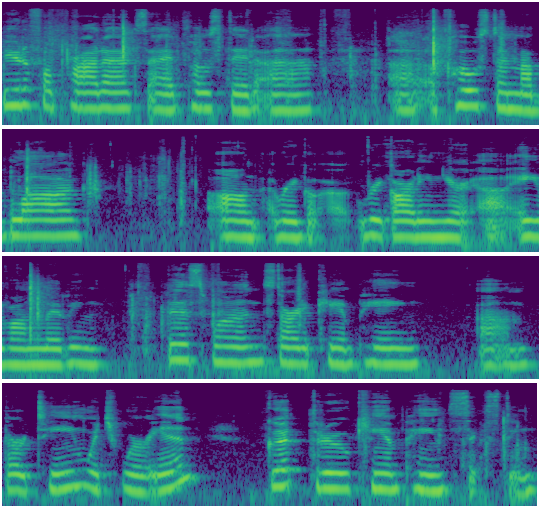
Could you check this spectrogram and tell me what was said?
Beautiful products. I posted a, a post on my blog on reg regarding your uh, Avon Living. This one started campaign um, 13, which we're in, good through campaign 16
